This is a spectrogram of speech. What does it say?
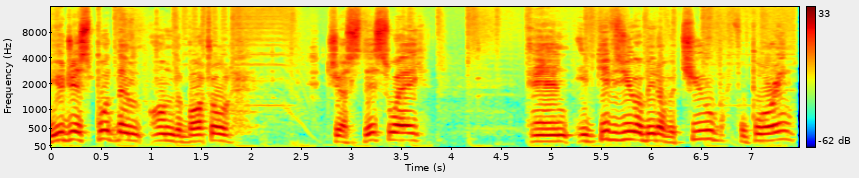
You just put them on the bottle just this way and it gives you a bit of a tube for pouring.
